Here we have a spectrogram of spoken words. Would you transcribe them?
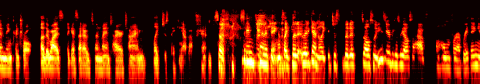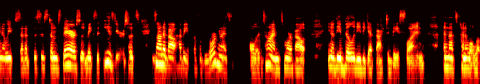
am in control. Otherwise like i said i would spend my entire time like just picking up after him. So same kind of thing. It's like but, but again like it just but it's also easier because we also have a home for everything. You know we've set up the systems there so it makes it easier. So it's it's not about having it perfectly organized all the time. It's more about, you know, the ability to get back to baseline. And that's kind of what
